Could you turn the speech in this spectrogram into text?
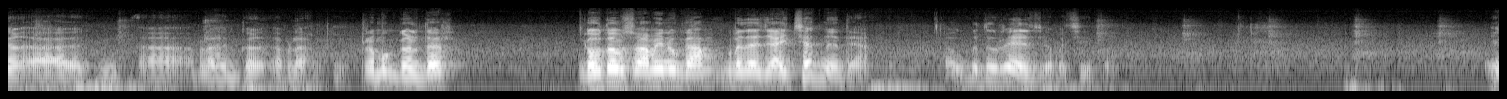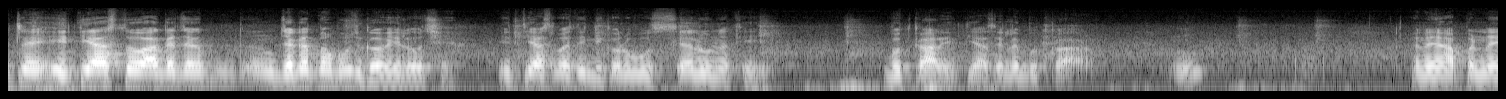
આપણા આપણા પ્રમુખ ગણધર ગૌતમ સ્વામીનું ગામ બધા જાય છે જ ને ત્યાં. આવું બધું રહે છે પછી તો. એટલે ઇતિહાસ તો આગળ જગતમાં બહુ જ ગવેલો છે. ઇતિહાસમાંથી નીકળવું સહેલું નથી. ભૂતકાળ, ઇતિહાસ એટલે ભૂતકાળ. હમ? અને આપણને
